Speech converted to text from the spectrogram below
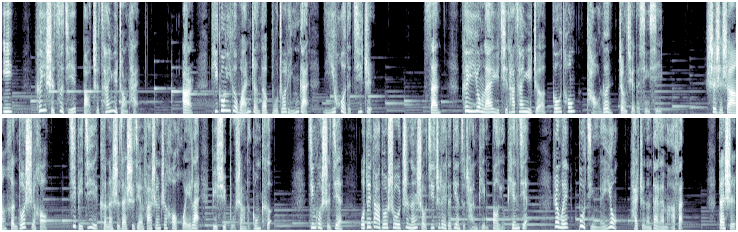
一，可以使自己保持参与状态；二，提供一个完整的捕捉灵感、疑惑的机制；三，可以用来与其他参与者沟通、讨论正确的信息。事实上，很多时候，记笔记可能是在事件发生之后回来必须补上的功课。经过实践。我对大多数智能手机之类的电子产品抱有偏见，认为不仅没用，还只能带来麻烦。但是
